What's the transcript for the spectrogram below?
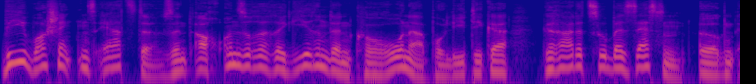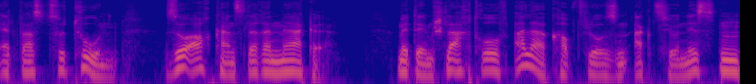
Wie Washingtons Ärzte sind auch unsere regierenden Corona-Politiker geradezu besessen, irgendetwas zu tun, so auch Kanzlerin Merkel. Mit dem Schlachtruf aller kopflosen Aktionisten,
